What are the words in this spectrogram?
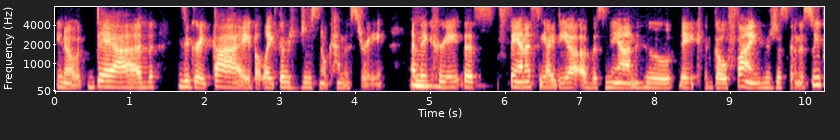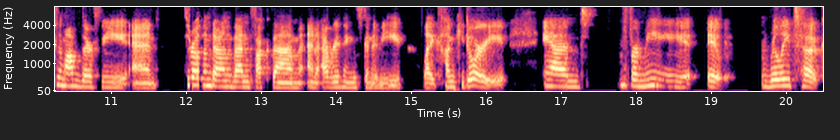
you know, dad, he's a great guy, but like there's just no chemistry. and mm-hmm. they create this fantasy idea of this man who they could go find who's just going to sweep them off their feet and throw them down on the bed and fuck them and everything's going to be like hunky dory and for me it really took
